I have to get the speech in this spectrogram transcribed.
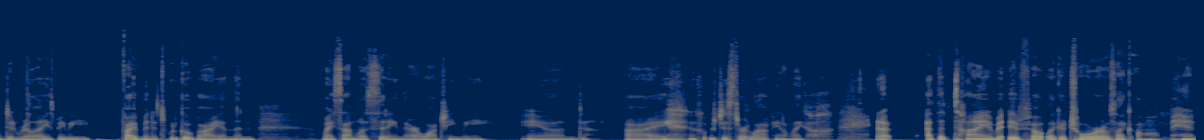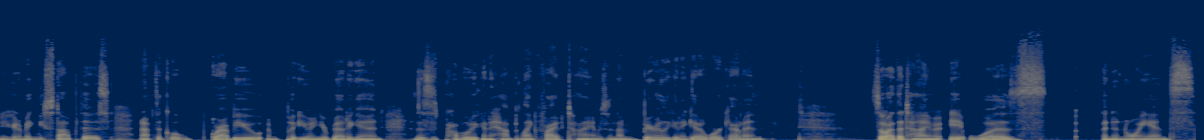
didn't realize maybe five minutes would go by and then my son was sitting there watching me and I would just start laughing. I'm like, and at the time it felt like a chore. I was like, oh man, you're to make me stop this. And I have to go grab you and put you in your bed again. And this is probably to happen like five times and I'm barely to get a workout in. So at the time it was an annoyance.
